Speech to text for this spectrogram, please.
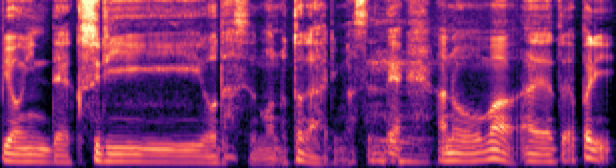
病院で薬を出すものとがありますので、はい、あのまあえー、とやっぱり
